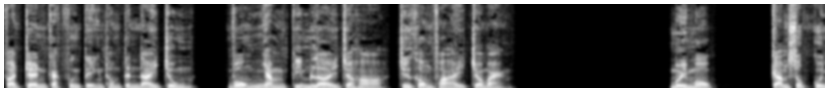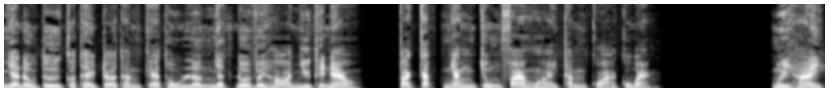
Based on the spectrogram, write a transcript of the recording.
và trên các phương tiện thông tin đại chúng vốn nhằm kiếm lợi cho họ chứ không phải cho bạn. 11. Cảm xúc của nhà đầu tư có thể trở thành kẻ thù lớn nhất đối với họ như thế nào và cách ngăn chúng phá hoại thành quả của bạn. 12.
